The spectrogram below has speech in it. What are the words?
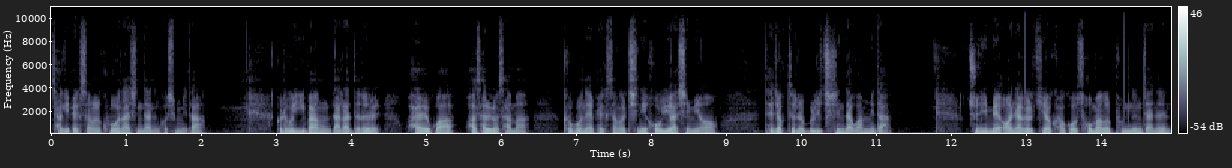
자기 백성을 구원하신다는 것입니다. 그리고 이방 나라들을 활과 화살로 삼아 그분의 백성을 친히 호위하시며 대적들을 물리치신다고 합니다. 주님의 언약을 기억하고 소망을 품는 자는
